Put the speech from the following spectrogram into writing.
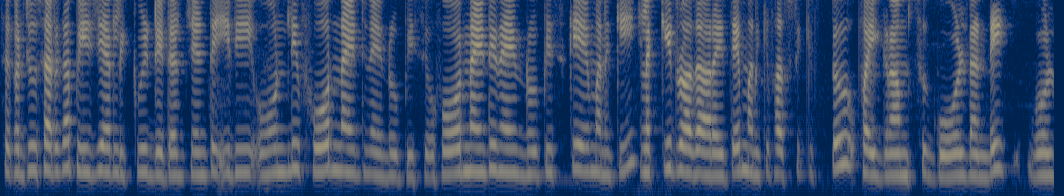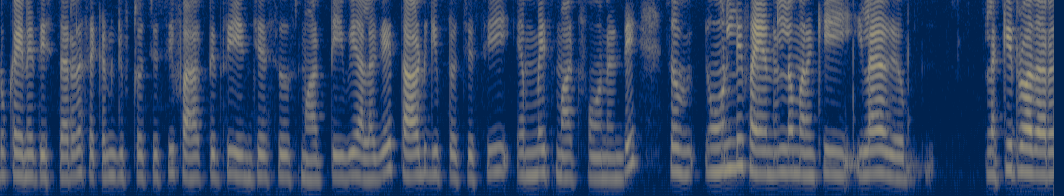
సో ఇక్కడ చూసారుగా పీజీఆర్ లిక్విడ్ డిటర్జెంట్. ఇది only four ninety nine rupees. Four ninety nine రూపీస్కే మనకి లక్కీ డ్రా ద్వారా అయితే మనకి first gift five grams gold అండి. గోల్డ్ కైన్ అయితే ఇస్తారు. సెకండ్ గిఫ్ట్ వచ్చేసి forty three inches smart TV. అలాగే థర్డ్ గిఫ్ట్ వచ్చేసి ఎంఐ స్మార్ట్ ఫోన్ అండి. సో ఓన్లీ ఫైవ్ హండ్రెడ్లో మనకి ఇలా లక్కీ డ్రా ద్వారా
